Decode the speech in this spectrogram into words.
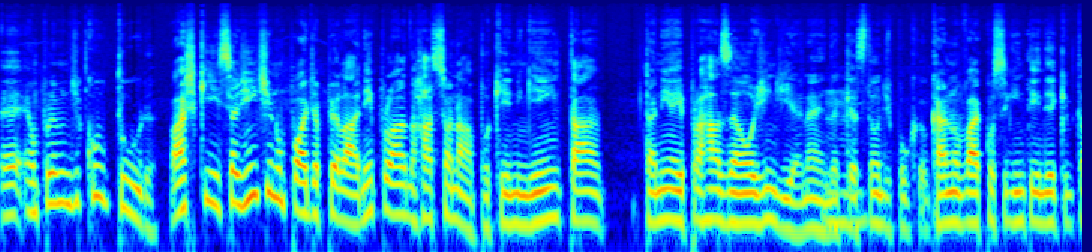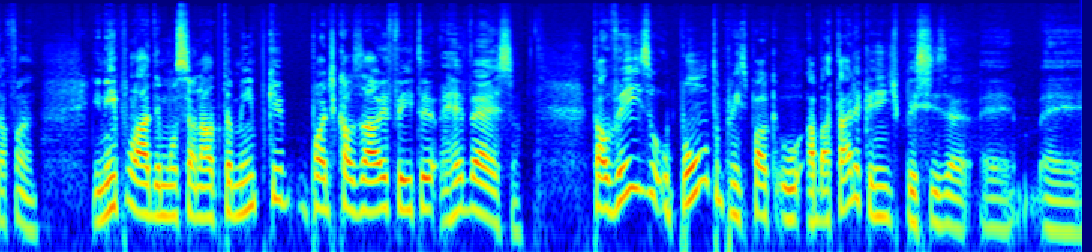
é, é um problema de cultura. Eu acho que se a gente não pode apelar nem pro lado racional, porque ninguém tá, tá nem aí pra razão hoje em dia, né? Da Uhum. questão de tipo, o cara não vai conseguir entender o que ele tá falando. E nem pro lado emocional também, porque pode causar o efeito reverso. Talvez o ponto principal, o- a batalha que a gente precisa é, é,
